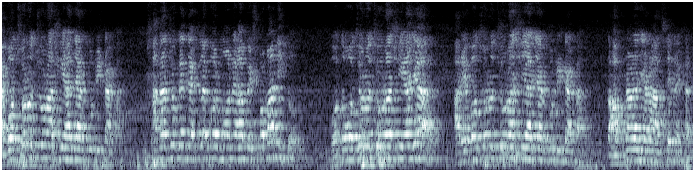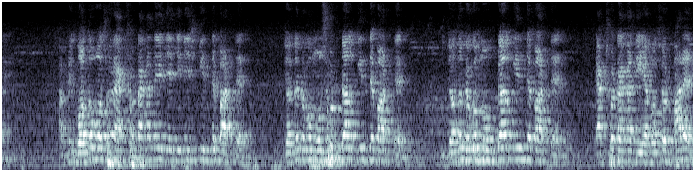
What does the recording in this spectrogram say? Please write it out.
এবছরও চৌরাশি হাজার কোটি টাকা। সাদা চোখে দেখলে পর মনে হবে সমানিত। গত বছরও চৌরাশি হাজার, আর এবছরও চৌরাশি হাজার কোটি টাকা। তো আপনারা যারা আছেন এখানে আপনি গত বছর একশো টাকা দিয়ে যে জিনিস কিনতে পারতেন, যতটুকু মসুর ডাল কিনতে পারতেন, যতটুকু মুগ ডাল কিনতে পারতেন, একশো টাকা দিয়ে এবছর পারেন?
